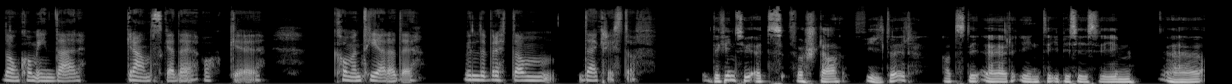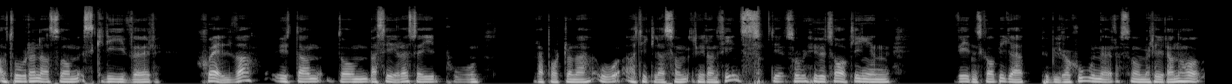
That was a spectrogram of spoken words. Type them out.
de kom in där granskade och eh, kommenterade. Vill du berätta om det, Kristoff? Det finns ju ett första filter, att det är inte IPCC-autorerna eh, som skriver själva, utan de baserar sig på rapporterna och artiklar som redan finns. Det är så huvudsakligen vetenskapliga publikationer som redan har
